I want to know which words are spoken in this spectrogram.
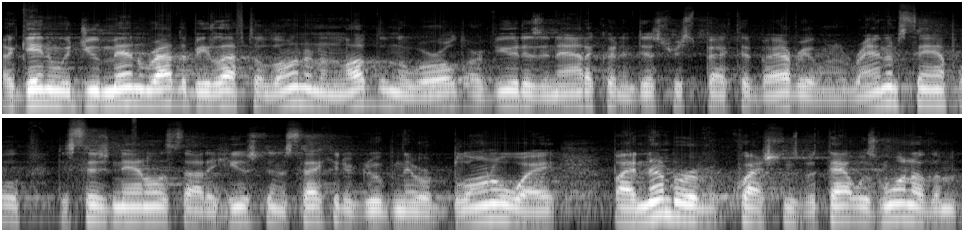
Again, would you men rather be left alone and unloved in the world or viewed as inadequate and disrespected by everyone? A random sample, decision analysts out of Houston, a secular group, and they were blown away by a number of questions, but that was one of them.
